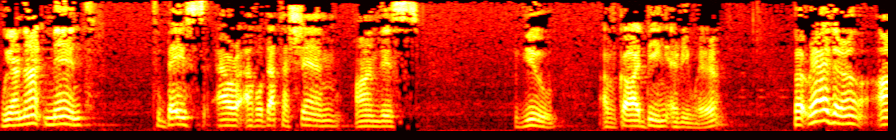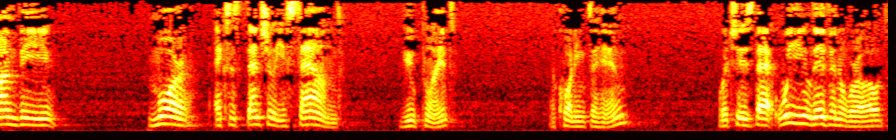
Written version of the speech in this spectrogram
we are not meant to base our Avodat Hashem on this view of God being everywhere, but rather on the more existentially sound viewpoint, according to him, which is that we live in a world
